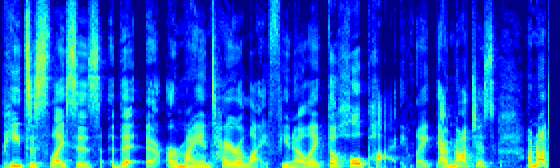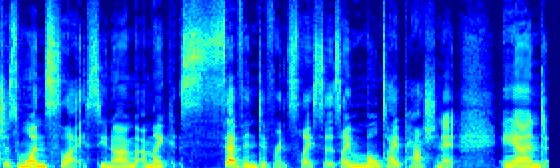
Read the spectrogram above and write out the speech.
pizza slices that are my entire life you know like the whole pie. Like i'm not just i'm not just one slice you know i'm, I'm like seven different slices. I'm multi-passionate. And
